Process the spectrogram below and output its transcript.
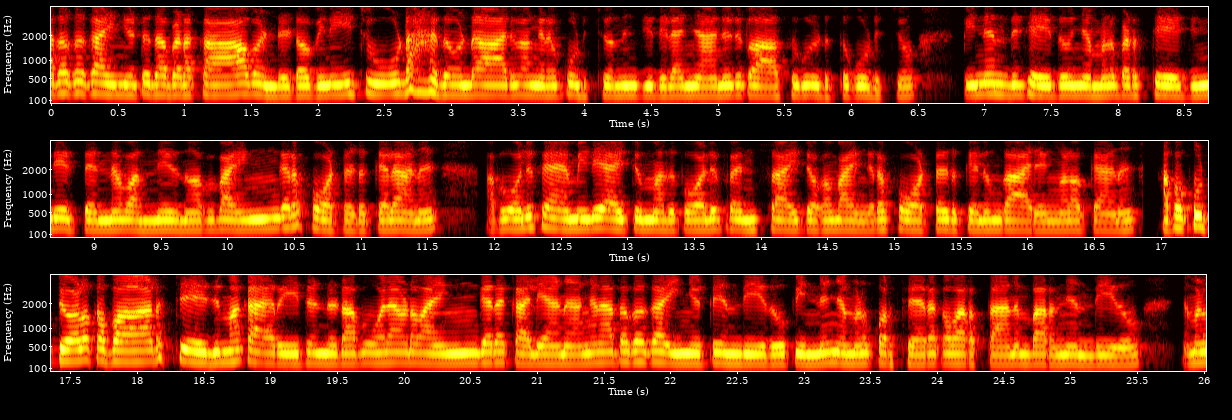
അതൊക്കെ കഴിഞ്ഞിട്ട് ഇതാ ഇവിടെ കാവുണ്ട് കേട്ടോ പിന്നെ ഈ ചൂടായതുകൊണ്ട് ആരും അങ്ങനെ കുടിച്ചൊന്നും ചെയ്തില്ല. ഞാനൊരു ഗ്ലാസ് എടുത്ത് കുടിച്ചു. പിന്നെ എന്ത് ചെയ്തു? നമ്മളിവിടെ സ്റ്റേജിന്റെ അടുത്ത് തന്നെ വന്നിരുന്നു. അപ്പോൾ ഭയങ്കര ഫോട്ടോ എടുക്കലാണ്. അപ്പോൾ ഓൽ ഫാമിലി ആയിട്ടും അതുപോലെ ഫ്രണ്ട്സ് ആയിട്ടും ഒക്കെ ഭയങ്കര ഫോട്ടോ എടുക്കലും കാര്യങ്ങളൊക്കെയാണ്. അപ്പോൾ കുട്ടികളൊക്കെ പാടെ സ്റ്റേജിന്മേൽ കയറിയിട്ടുണ്ട് കേട്ടോ അപ്പോൾ അവിടെ ഭയങ്കര കളിയാണ്. അങ്ങനെ അതൊക്കെ കഴിഞ്ഞിട്ട് എന്ത് ചെയ്തു? പിന്നെ നമ്മൾ കുറച്ച് നേരമൊക്കെ വർത്താനം പറഞ്ഞ് എന്ത് ചെയ്തു? നമ്മൾ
